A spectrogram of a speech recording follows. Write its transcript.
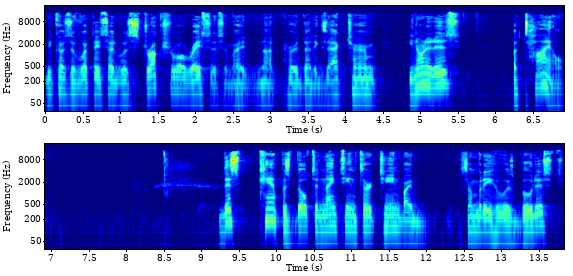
because of what they said was structural racism. I had not heard that exact term. You know what it is? A tile this camp was built in 1913 by somebody who was Buddhist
